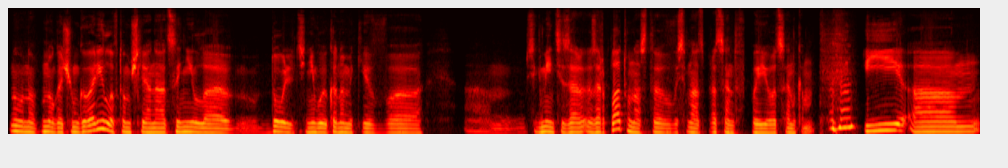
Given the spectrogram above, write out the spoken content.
ну, она много о чем говорила, в том числе она оценила доль теневой экономики в э, сегменте зар- зарплат у нас 18% по ее оценкам. Мгм. И э,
